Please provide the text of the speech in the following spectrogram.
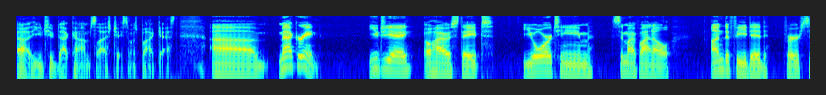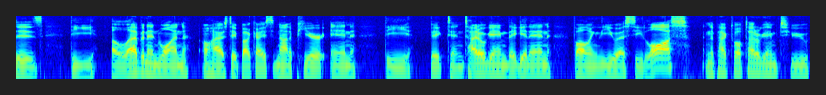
uh, YouTube.com slash Chase Thomas podcast. Um, Matt Green, UGA, Ohio State, your team semifinal, undefeated versus the 11 and one Ohio State Buckeyes did not appear in the Big Ten title game. They get in following the USC loss in the Pac-12 title game to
